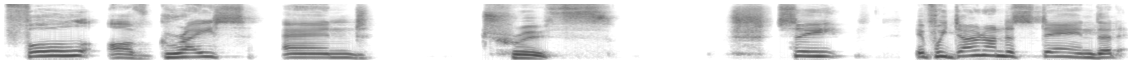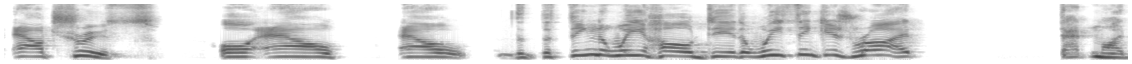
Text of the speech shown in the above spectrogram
Full of grace and truth. See, if we don't understand that our truth or our, our the, the thing that we hold dear that we think is right, that might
